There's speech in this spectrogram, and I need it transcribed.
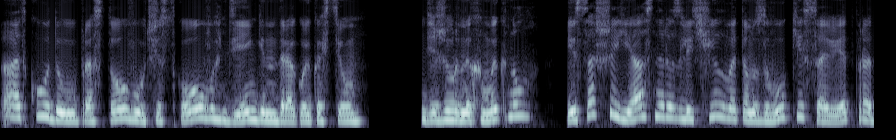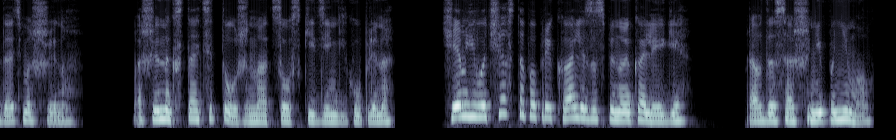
А откуда у простого участкового деньги на дорогой костюм?» Дежурный хмыкнул, и Саша ясно различил в этом звуке совет продать машину. Машина, кстати, тоже на отцовские деньги куплена, чем его часто попрекали за спиной коллеги. Правда, Саша не понимал,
